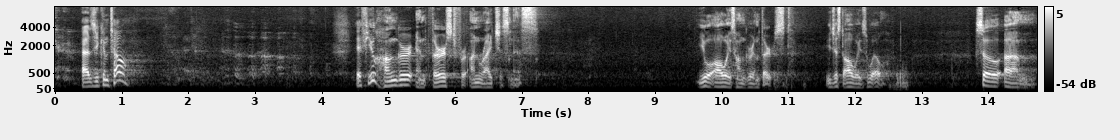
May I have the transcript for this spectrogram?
As you can tell, If you hunger and thirst for unrighteousness, you will always hunger and thirst. You just always will. So, um,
